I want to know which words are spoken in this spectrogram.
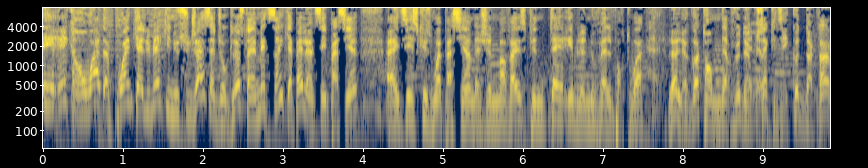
Éric Roy de Pointe-Calumet qui nous suggère cette joke-là. C'est un médecin qui appelle un de ses patients. Euh, il dit, excuse-moi, patient, mais j'ai une mauvaise puis une terrible nouvelle pour toi. Là, le gars tombe nerveux d'un coup sec. Il dit, écoute, docteur,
